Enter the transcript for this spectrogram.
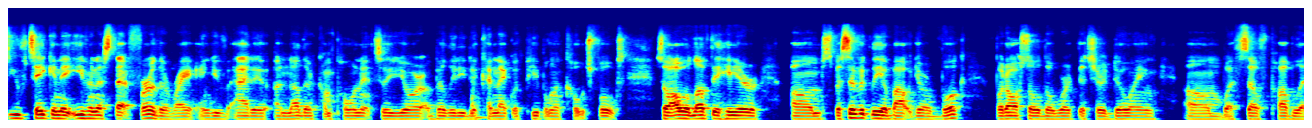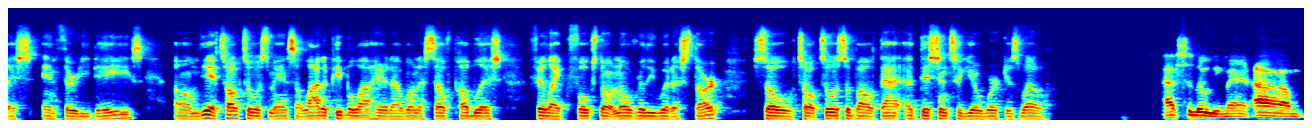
you've taken it even a step further right? And you've added another component to your ability to connect with people and coach folks. So i would love to hear um, specifically about your book but also the work that you're doing um, with self-publish in 30 days um, yeah talk to us man it's a lot of people out here that want to self-publish feel like folks don't know really where to start so talk to us about that addition to your work as well Absolutely, man. Um,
